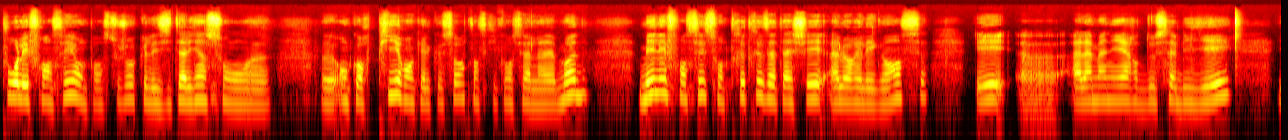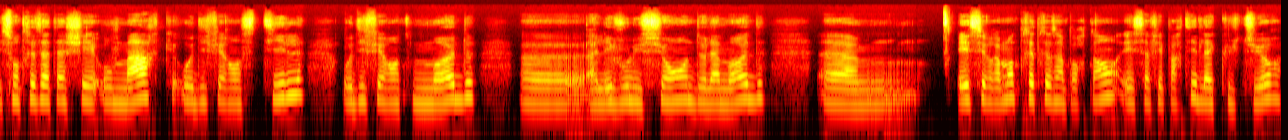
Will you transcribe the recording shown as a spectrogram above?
pour les Français, on pense toujours que les Italiens sont encore pires en quelque sorte en ce qui concerne la mode, mais les Français sont très très attachés à leur élégance et à la manière de s'habiller. Ils sont très attachés aux marques, aux différents styles, aux différentes modes. Euh, à l'évolution de la mode. Euh, et c'est vraiment très très important et ça fait partie de la culture.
